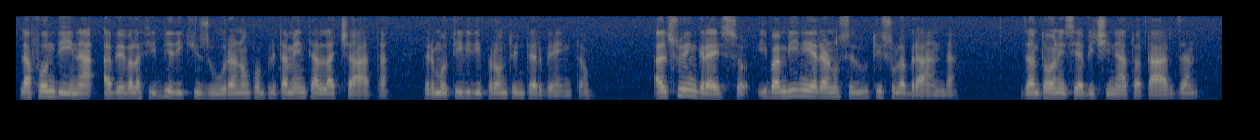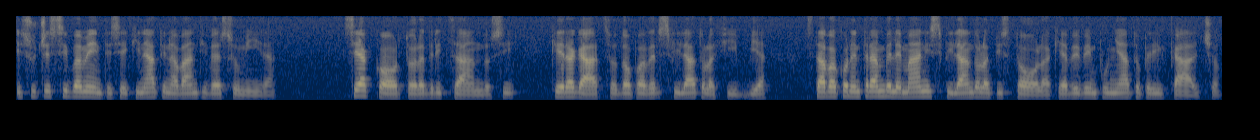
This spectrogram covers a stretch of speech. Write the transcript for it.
La fondina aveva la fibbia di chiusura non completamente allacciata per motivi di pronto intervento. Al suo ingresso i bambini erano seduti sulla branda. Zantoni si è avvicinato a Tarzan e successivamente si è chinato in avanti verso Mira. Si è accorto, raddrizzandosi, che il ragazzo, dopo aver sfilato la fibbia, stava con entrambe le mani sfilando la pistola che aveva impugnato per il calcio.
